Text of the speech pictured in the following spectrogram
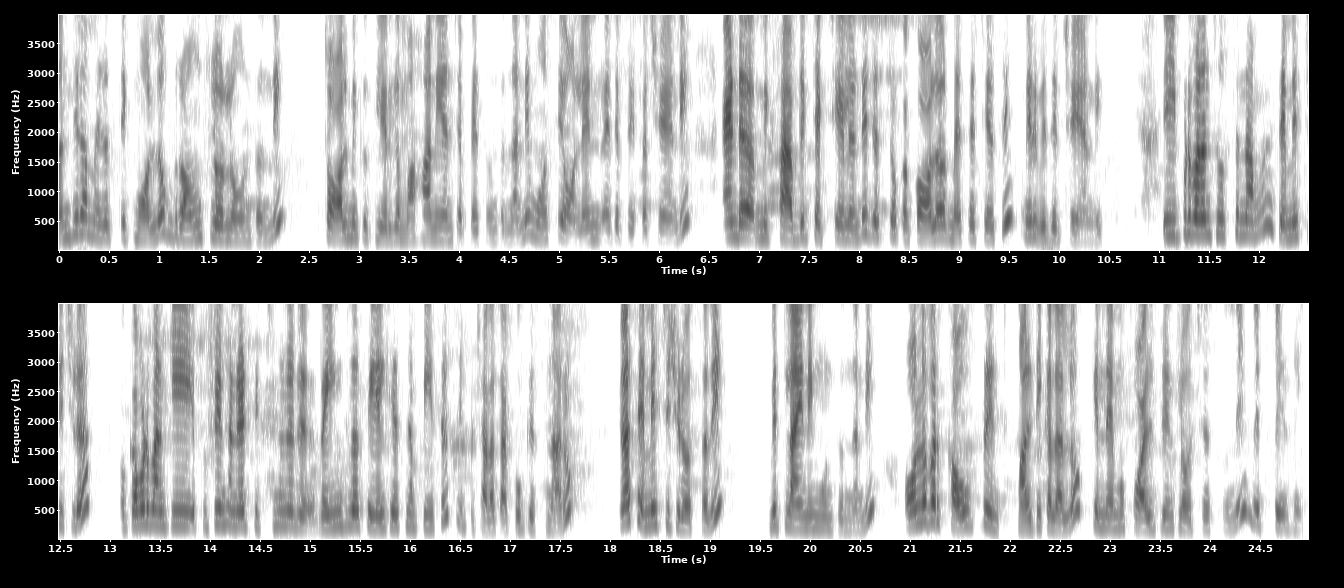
మంజిరా మెజెస్టిక్ మాల్లో గ్రౌండ్ ఫ్లోర్లో ఉంటుంది. స్టాల్ మీకు క్లియర్గా మహానీ అని చెప్పేసి ఉంటుందండి. మోస్ట్లీ ఆన్లైన్ అయితే ప్రిఫర్ చేయండి. అండ్ uh, మీకు ఫ్యాబ్రిక్ చెక్ చేయాలంటే జస్ట్ ఒక కాల్ ఆర్ మెసేజ్ చేసి మీరు విజిట్ చేయండి. ఇప్పుడు మనం చూస్తున్నాము సెమీ స్టిచ్డ్ ఒకప్పుడు మనకి ఫిఫ్టీన్ హండ్రెడ్ సిక్స్టీన్ హండ్రెడ్ రేంజ్లో సేల్ చేసిన పీసెస్ ఇప్పుడు చాలా తక్కువకి ఇస్తున్నారు. ఇలా సెమీ స్టిచ్డ్ వస్తుంది విత్ లైనింగ్ ఉంటుందండి. All over cow print multi కలర్లో కింద ఏమో ఫాయిల్ ప్రింట్లో వచ్చేస్తుంది విత్ ఫేజింగ్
